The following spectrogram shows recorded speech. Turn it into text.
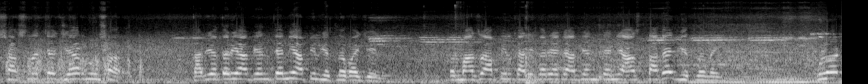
शासनाच्या जेआरनुसार कार्यकारी अभियंत्यांनी अपील घेतलं पाहिजे. पण माझं अपील कार्यकारी अभियंत्यांनी आज तागायत घेतलं नाही. उलट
